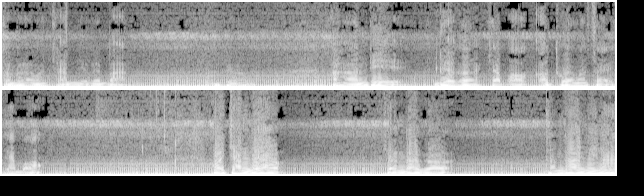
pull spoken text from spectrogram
ต้องท่ามาฉันอยู่ในบาตรแล้วก็อาหารที่เรือก็จับออกเอาถ้วยมาใส่จับออก พอฉันแล้ว ฉันแล้วก็ทำทานในน้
